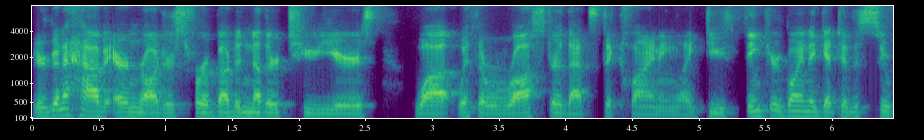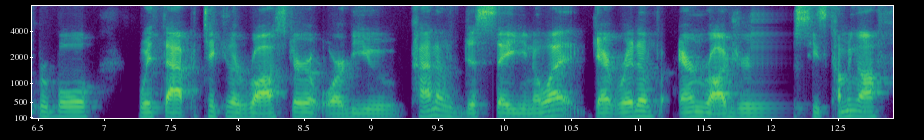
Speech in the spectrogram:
you're going to have aaron rodgers for about another two years while with a roster that's declining. Like do you think you're going to get to the super bowl with that particular roster? Or do you kind of just say you know what? Get rid of aaron rodgers. He's coming off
